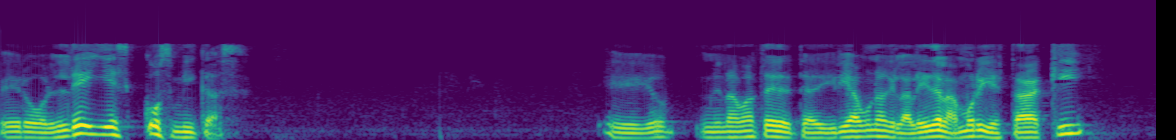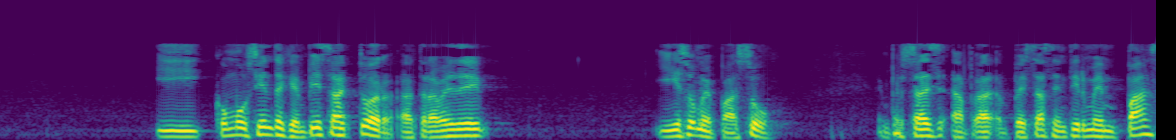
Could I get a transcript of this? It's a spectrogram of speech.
pero leyes cósmicas. Eh, yo nada más te, diría una que la ley del amor y está aquí. ¿Y cómo sientes que empieza a actuar? A través de... Y eso me pasó. Empecé a, empecé a sentirme en paz,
